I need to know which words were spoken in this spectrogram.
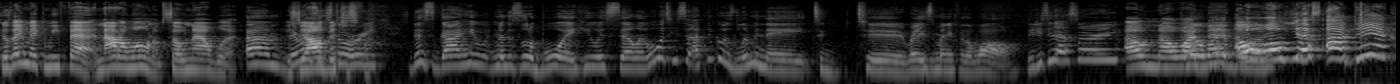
Cause they making me fat and I don't want them. So now what? Um, there y'all was a story. This guy, he would no, this little boy, he was selling. What was he selling? I think it was lemonade to to raise money for the wall. Did you see that story? Oh no, I Little did. boy. Oh, oh yes, I did.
